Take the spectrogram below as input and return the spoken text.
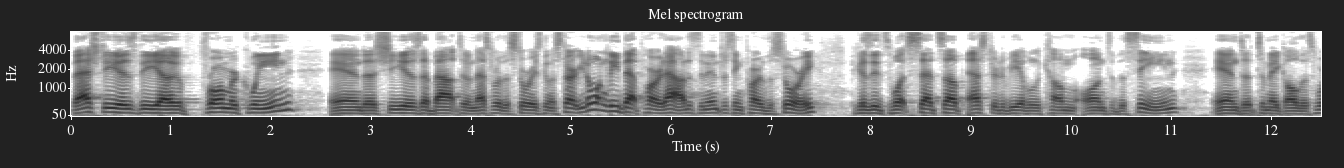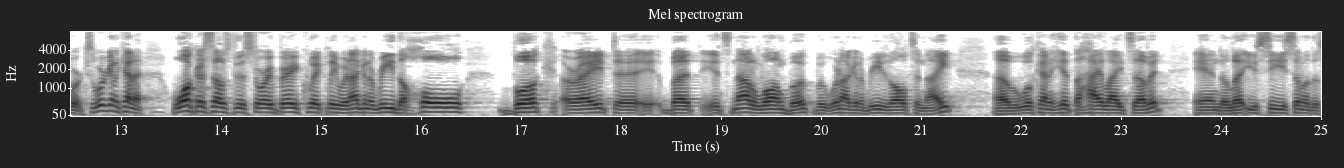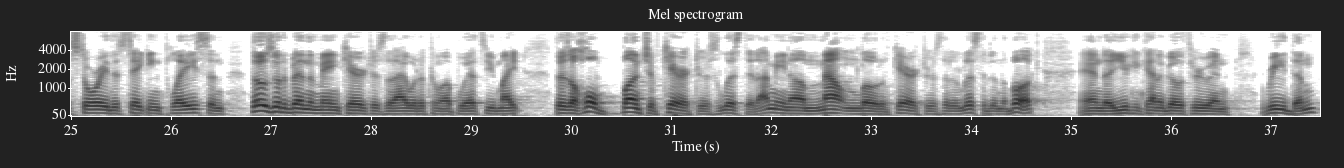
Vashti is the uh, former queen, and uh, she is about to, and that's where the story is going to start. You don't want to leave that part out. It's an interesting part of the story because it's what sets up Esther to be able to come onto the scene and to, to make all this work. So we're going to kind of walk ourselves through the story very quickly. We're not going to read the whole book, all right? Uh, but it's not a long book, but we're not going to read it all tonight. Uh, but we'll kind of hit the highlights of it and uh, let you see some of the story that's taking place. And those would have been the main characters that I would have come up with. You might, there's a whole bunch of characters listed. I mean, a mountain load of characters that are listed in the book. And uh, you can kind of go through and read them.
